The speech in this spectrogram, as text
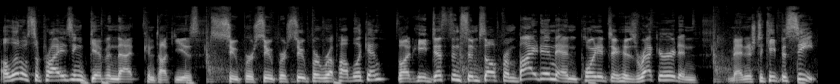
a little surprising given that Kentucky is super, super, super Republican. Republican, but he distanced himself from Biden and pointed to his record and managed to keep his seat.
